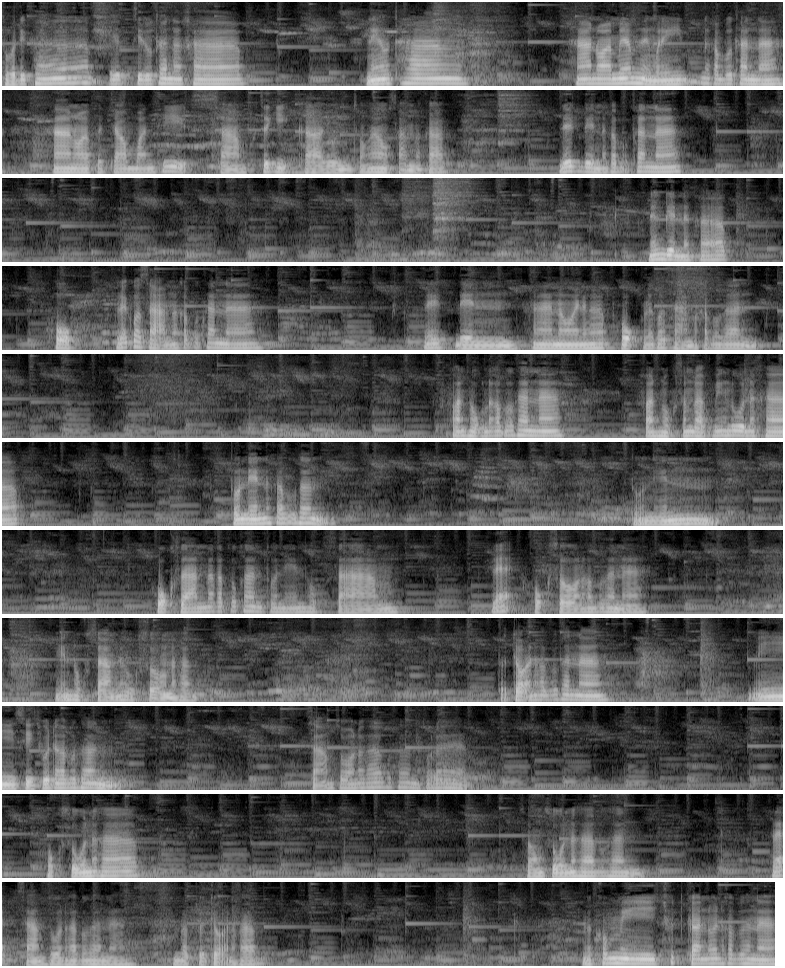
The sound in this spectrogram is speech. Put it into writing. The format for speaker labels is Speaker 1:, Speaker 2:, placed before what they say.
Speaker 1: สวัสดีครับเอฟซีทุกท่านนะครับ แนวทางฮานอยแม่มหนึ่งวันนี้นะครับทุกท่านนะฮานอยประจำวันที่ 3 พฤศจิกายน 2563 นะครับ เลขเด่นนะครับทุกท่านนะเลขเด่นนะครับ 6 และก็ 3 นะครับทุกท่านนะ เลขเด่นฮานอยนะครับหกแล้วก็สามนะครับทุกท่านฟันหกนะครับทุกท่านนะ ฟันหกสำหรับวิ่งรูดนะครับตัวเน้นนะครับทุกท่าน ตัวเน้นหกสามนะครับทุกท่านตัวเน้นหกสามและหกสองนะครับทุกท่านนะ เน้นหกสามและหกสองนะครับ เจาะนะครับทุกท่านนะ มีสี่ชุดนะครับทุกท่านสามซองนะครับทุกท่านตัวแรกหกศูนย์นะครับสองศูนย์นะครับทุกท่าน และสามตัวนะครับทุกท่านนะสำหรับตัวเจาะนะครับ แล้วก็มีชุดกันด้วยนะครับทุกท่านนะ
